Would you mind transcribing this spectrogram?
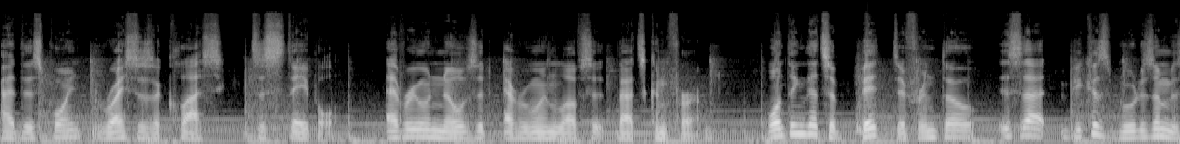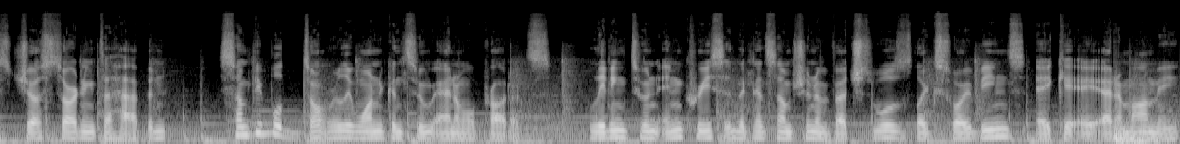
At this point, rice is a classic, it's a staple. Everyone knows it, everyone loves it, that's confirmed. One thing that's a bit different though is that because Buddhism is just starting to happen, some people don't really want to consume animal products, leading to an increase in the consumption of vegetables like soybeans, aka edamame,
